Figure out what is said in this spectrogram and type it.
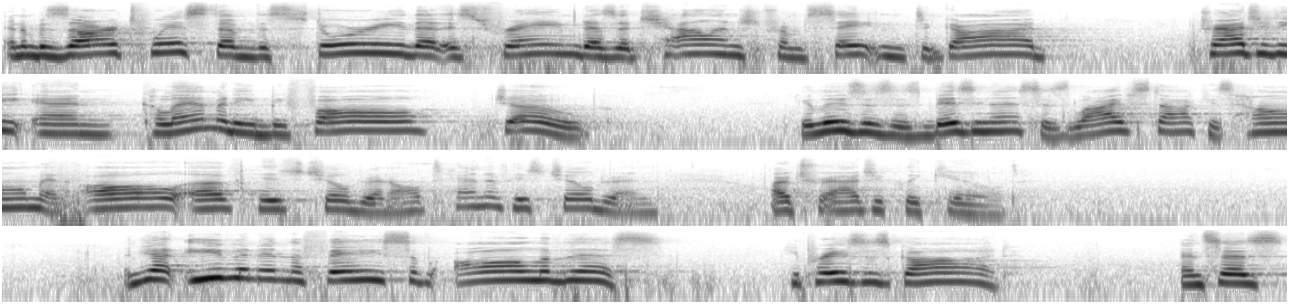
In a bizarre twist of the story that is framed as a challenge from Satan to God, tragedy and calamity befall Job. He loses his business, his livestock, his home, and all of his children, all 10 of his children, are tragically killed. And yet, even in the face of all of this, he praises God and says,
